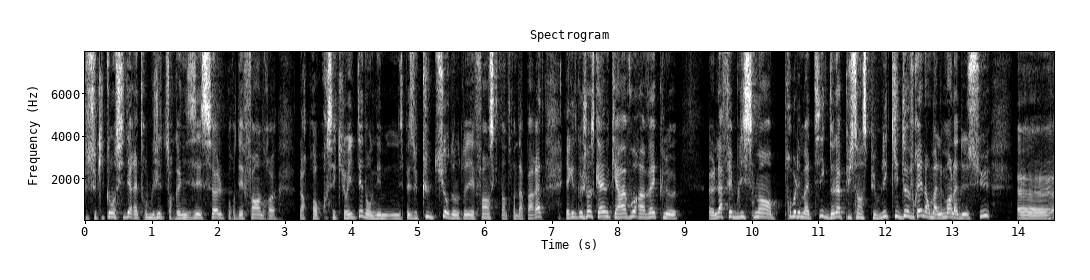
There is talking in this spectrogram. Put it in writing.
ceux qui considèrent être obligés de s'organiser seuls pour défendre leur propre sécurité, donc une espèce de culture de l'autodéfense qui est en train d'apparaître. Il y a quelque chose quand même qui a à voir avec le, l'affaiblissement problématique de la puissance publique qui devrait normalement là-dessus euh,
